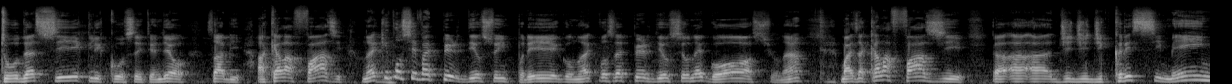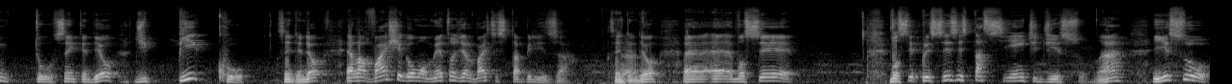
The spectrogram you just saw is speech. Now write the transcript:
Tudo é cíclico, você entendeu? Sabe? Aquela fase, não é que você vai perder o seu emprego, não é que você vai perder o seu negócio, né? Mas aquela fase uh, uh, de, de, de crescimento, você entendeu? De pico, você entendeu? Ela vai chegar um momento onde ela vai se estabilizar, você é. entendeu? É, é, você, você precisa estar ciente disso, né? E isso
